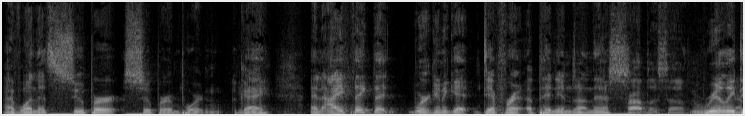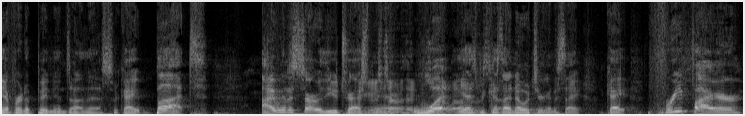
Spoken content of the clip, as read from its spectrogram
I have one that's super, super important. Okay. And I think that we're going to get different opinions on this. Probably so. Really different opinions on this. Okay. But I'm going to start with you, Trash You're Man. gonna start with him 'cause you what? know what I'm yes, gonna because say. I know what you're going to say. Okay. Free Fire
